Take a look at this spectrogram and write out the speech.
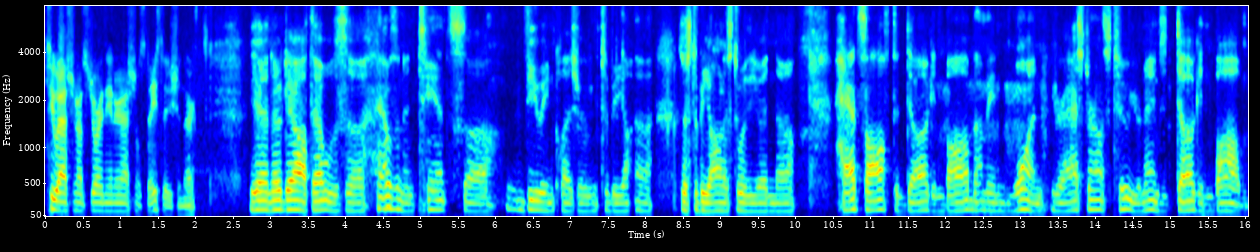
two astronauts join the International Space Station there. Yeah, no doubt. That was uh, that was an intense uh, viewing pleasure to be uh, just to be honest with you. And uh, hats off to Doug and Bob. I mean, one, you're astronauts. Two, your name's Doug and Bob.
